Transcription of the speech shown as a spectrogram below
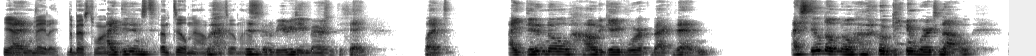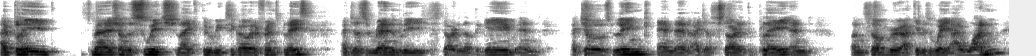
yeah, and melee, the best one I didn't. until now. Until now. this is going to be really embarrassing to say, but I didn't know how the game worked back then. I still don't know how the game works now. I played Smash on the Switch like three weeks ago at a friend's place. I just randomly started up the game and I chose Link and then I just started to play and on some miraculous way I won,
